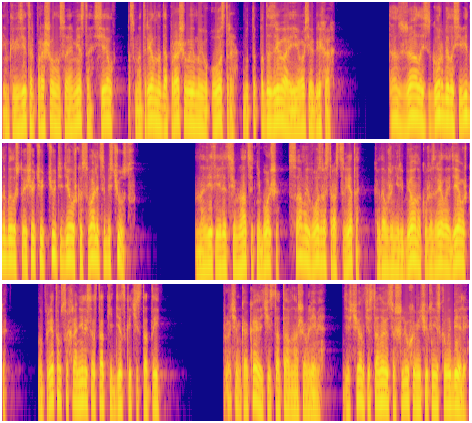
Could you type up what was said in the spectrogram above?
Инквизитор прошел на свое место, сел, посмотрел на допрашиваемую остро, будто подозревая ее во всех грехах. Та сжалась, сгорбилась, и видно было, что еще чуть-чуть, и девушка свалится без чувств. На вид ей лет 17, не больше, самый возраст расцвета, когда уже не ребенок, уже зрелая девушка, но при этом сохранились остатки детской чистоты. Впрочем, какая чистота в наше время? Девчонки становятся шлюхами чуть ли не с колыбели.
